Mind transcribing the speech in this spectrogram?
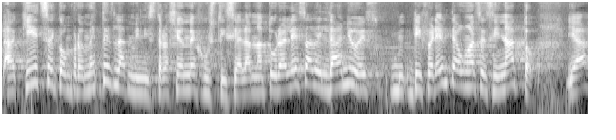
aquí se compromete es la administración de justicia. La naturaleza del daño es diferente a un asesinato, ¿ya?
